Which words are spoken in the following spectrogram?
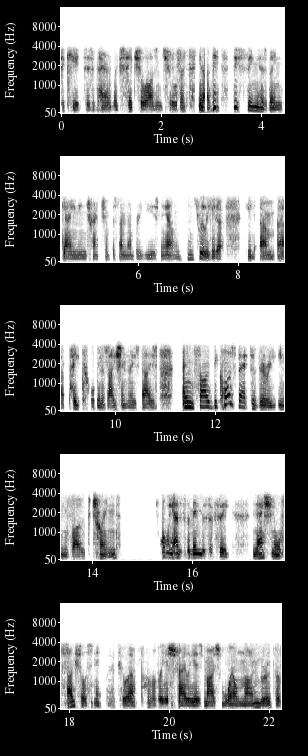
to kids is apparently sexualising children. You know, this, this thing has been gaining traction for some number of years now, and it's really hit a hit um, a peak organisation these days. And so, because that's a very in vogue trend, what we have is the members of the National Socialist Network, who are probably Australia's most well-known group of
